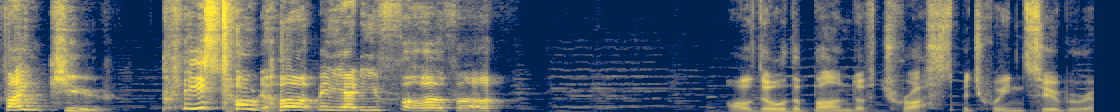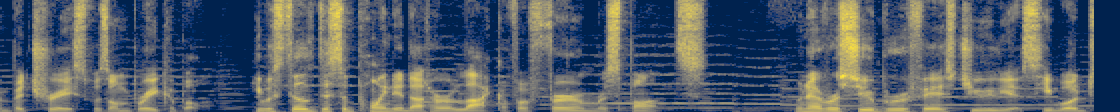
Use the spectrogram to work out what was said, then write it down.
Thank you! Please don't hurt me any further! Although the bond of trust between Subaru and Beatrice was unbreakable, he was still disappointed at her lack of a firm response. Whenever Subaru faced Julius, he would,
